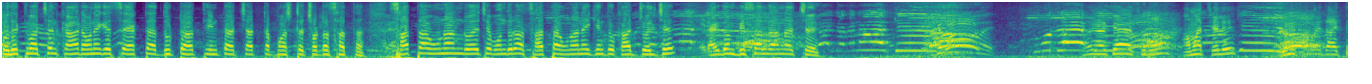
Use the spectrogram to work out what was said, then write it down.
তো দেখতে পাচ্ছেন কাঠ অনেক এসছে, একটা, দুটা, তিনটা, চারটা, পাঁচটা, ছটা, সাতটা। সাতটা উনান রয়েছে বন্ধুরা, সাতটা উনানে কিন্তু কাজ চলছে। একদম বিশাল রান্না হচ্ছে। আমার ছেলে উনি সবাই দায়িত্ব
